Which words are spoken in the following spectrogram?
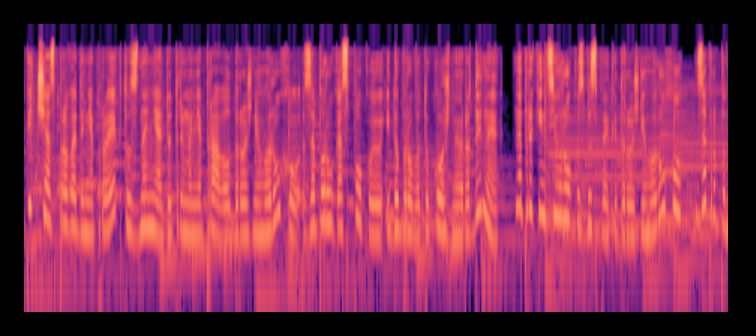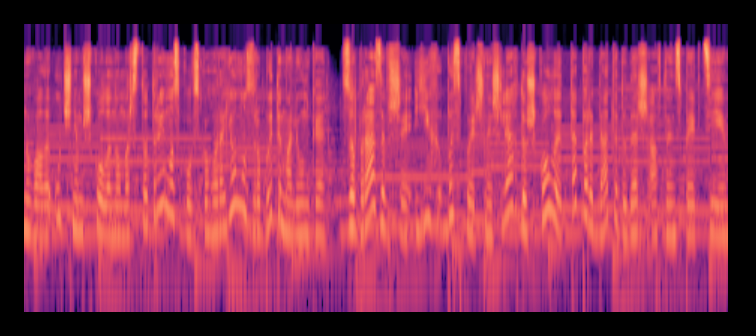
під час проведення проекту знання дотримання правил дорожнього руху запорука спокою і добробуту кожної родини наприкінці уроку з безпеки дорожнього руху запропонували учням школи номер 103 Московського району зробити малюнки, зобразивши їх безпечний шлях до школи та передати до Державтоінспекції.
